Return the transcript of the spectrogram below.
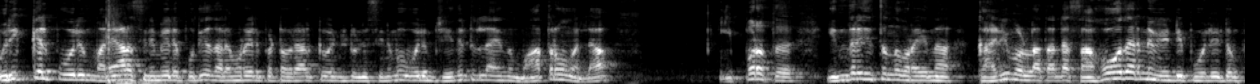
ഒരിക്കൽ പോലും മലയാള സിനിമയിലെ പുതിയ തലമുറയിൽപ്പെട്ട ഒരാൾക്ക് വേണ്ടിയിട്ട് ഒരു സിനിമ പോലും ചെയ്തിട്ടില്ല എന്ന് മാത്രവുമല്ല ഇപ്പുറത്ത് ഇന്ദ്രജിത്ത് എന്ന് പറയുന്ന കഴിവുള്ള തന്റെ സഹോദരന് വേണ്ടി പോലിട്ടും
